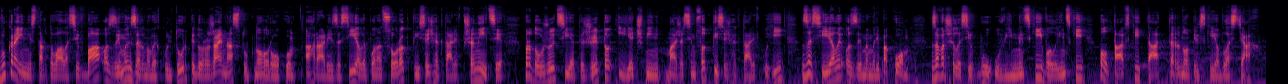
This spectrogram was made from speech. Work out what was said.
В Україні стартувала сівба озимих зернових культур під урожай наступного року. Аграрії засіяли понад 40 тисяч гектарів пшениці. Продовжують сіяти жито і ячмінь. Майже 700 тисяч гектарів угідь засіяли озимим ріпаком. Завершили сівбу у Вінницькій, Волинській, Полтавській та Тернопільській областях.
